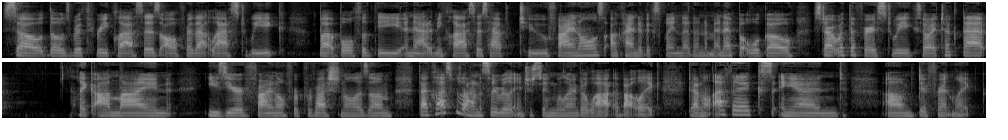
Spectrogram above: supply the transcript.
So those were three classes all for that last week. But both of the anatomy classes have two finals. I'll kind of explain that in a minute, but we'll go start with the first week. So I took that like online easier final for professionalism. That class was honestly really interesting. We learned a lot about like dental ethics and um, different like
